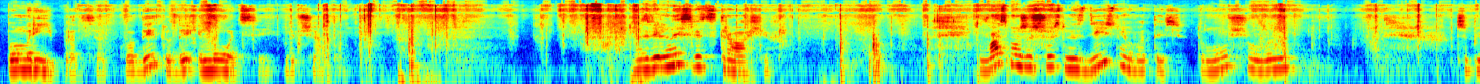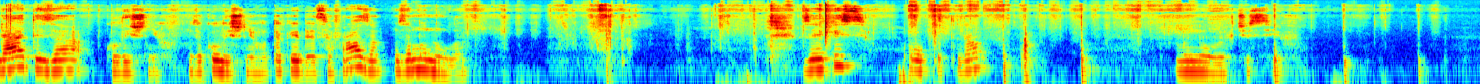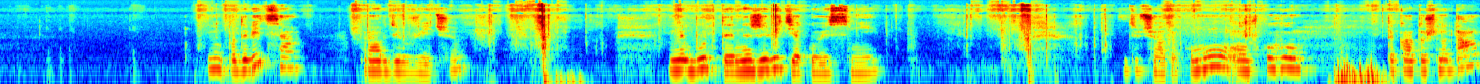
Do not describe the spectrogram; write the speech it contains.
Помрій про це, вклади туди емоції, дівчата. Звільнись від страхів. У вас може щось не здійснюватись, тому що ви чіпляєтесь за колишніх, за колишнього. Так іде ця фраза за минуле. За якийсь опит, да? минулих часів. Ну, подивіться правді в вічі. Не будьте, не живіть як у вісні. Дівчата, кому в кого така тошнота,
